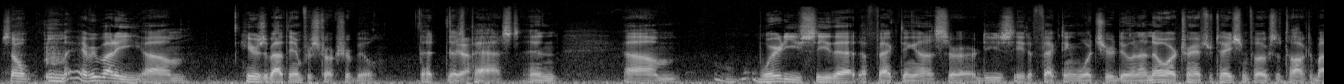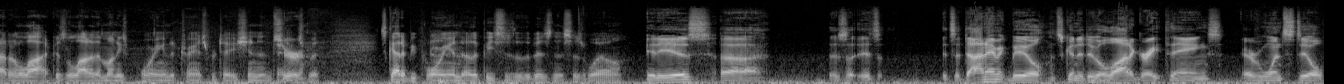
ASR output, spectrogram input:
So, everybody um, hears about the infrastructure bill that that's Yeah. passed, and um, where do you see that affecting us, or do you see it affecting what you're doing? I know our transportation folks have talked about it a lot because a lot of the money's pouring into transportation and things, Sure. but it's got to be pouring into other pieces of the business as well. It is. Uh, there's a, it's it's a dynamic bill. It's going to do a lot of great things. Everyone's still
